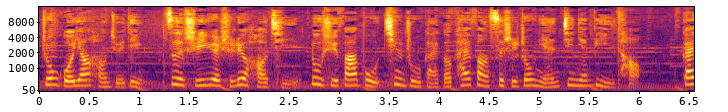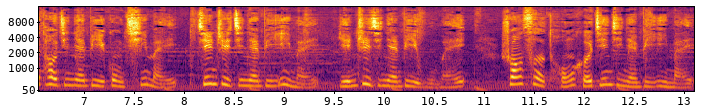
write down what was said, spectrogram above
中国央行决定自十一月十六号起陆续发布庆祝改革开放四十周年纪念币一套。该套纪念币共七枚，金质纪念币一枚，银质纪念币五枚，双色铜合金纪念币一枚，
